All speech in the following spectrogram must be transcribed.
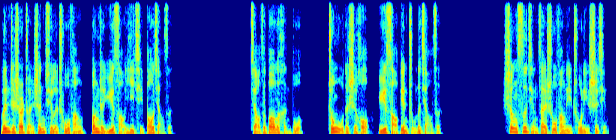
闷着声转身去了厨房，帮着于嫂一起包饺子。饺子包了很多，中午的时候，于嫂便煮了饺子。盛思景在书房里处理事情，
